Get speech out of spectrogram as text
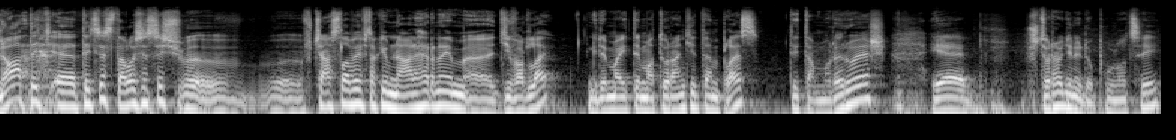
No a teď, eh, teď se stalo, že jsi v, v Čáslavě v takovém nádherném eh, divadle, kde mají ty maturanti ten ples, ty tam moderuješ, je čtvrt hodiny do půlnoci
